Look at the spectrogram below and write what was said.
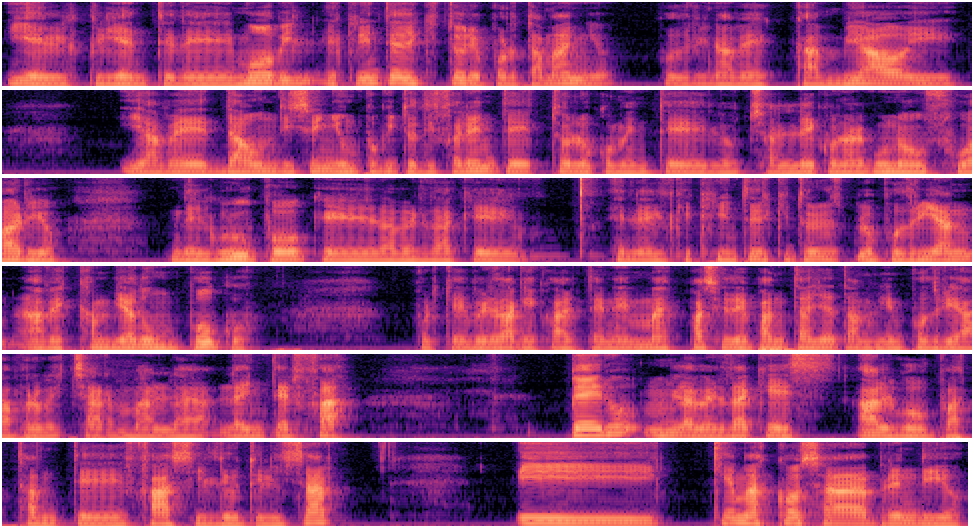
y el cliente de móvil. El cliente de escritorio por tamaño podrían haber cambiado y, haber dado un diseño un poquito diferente. Esto lo comenté, lo charlé con algunos usuarios del grupo que la verdad que en el que cliente de escritorio lo podrían haber cambiado un poco. Porque es verdad que al tener más espacio de pantalla también podría aprovechar más la interfaz. Pero la verdad que es algo bastante fácil de utilizar. ¿Y qué más cosas he aprendido?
